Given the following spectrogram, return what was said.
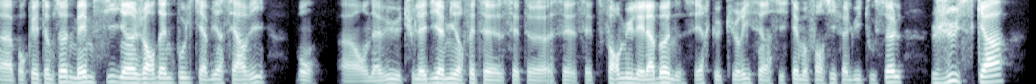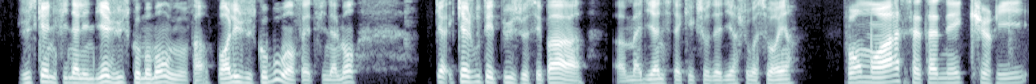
euh, pour Clay Thompson, même s'il y a un Jordan Poole qui a bien servi. Bon, euh, on a vu, tu l'as dit, Ami, en fait, cette, cette, formule est la bonne, c'est-à-dire que Curry, c'est un système offensif à lui tout seul, jusqu'à jusqu'à une finale NBA, jusqu'au moment où, enfin, pour aller jusqu'au bout, en fait, finalement. Qu'ajouter de plus Je sais pas, euh, Madiane, si tu as quelque chose à dire, je te vois sourire. Pour moi, cette année, Curry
